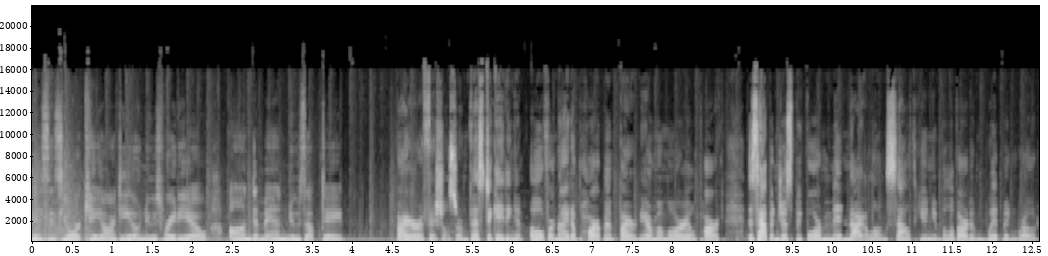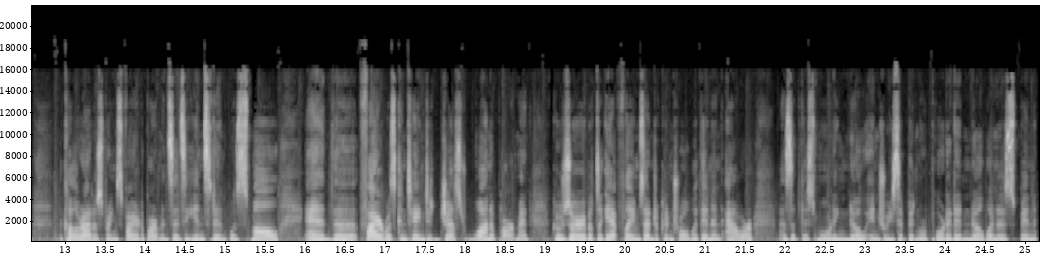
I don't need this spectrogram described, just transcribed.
This is your KRDO News Radio on demand news update. Fire officials are investigating an overnight apartment fire near Memorial Park. This happened just before midnight along South Union Boulevard and Whitman Road. The Colorado Springs Fire Department says the incident was small and the fire was contained to just one apartment. Crews were able to get flames under control within an hour. As of this morning, no injuries have been reported and no one has been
